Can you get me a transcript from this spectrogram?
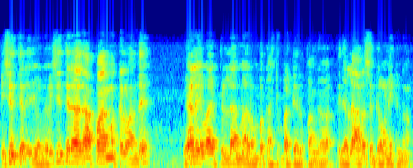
விஷயம் தெரிஞ்சவங்க. விஷயம் தெரியாத அப்பா மக்கள் வந்து வேலை வாய்ப்பு இல்லாமல் ரொம்ப கஷ்டப்பட்டு இருப்பாங்க. இதெல்லாம் அரசு கவனிக்கணும்.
